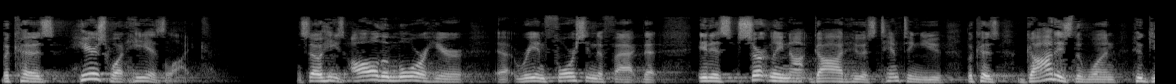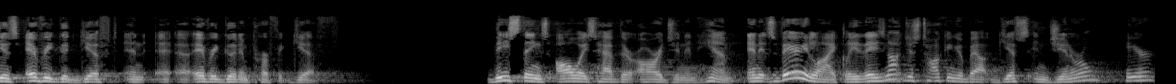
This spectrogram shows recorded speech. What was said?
because here's what he is like. And so he's all the more here uh, reinforcing the fact that it is certainly not God who is tempting you because God is the one who gives every good gift and uh, uh, every good and perfect gift. These things always have their origin in Him. And it's very likely that He's not just talking about gifts in general here,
